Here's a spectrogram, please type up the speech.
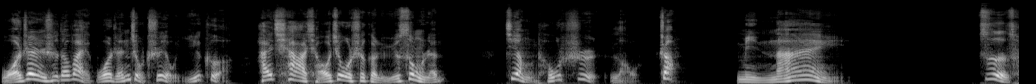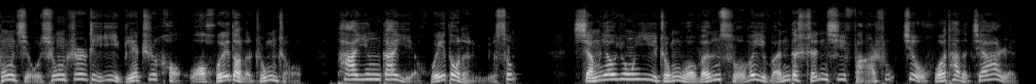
我认识的外国人就只有一个，还恰巧就是个吕宋人，降头师老丈，闽南。自从九兄之弟一别之后，我回到了中州，他应该也回到了吕宋。想要用一种我闻所未闻的神奇法术救活他的家人。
